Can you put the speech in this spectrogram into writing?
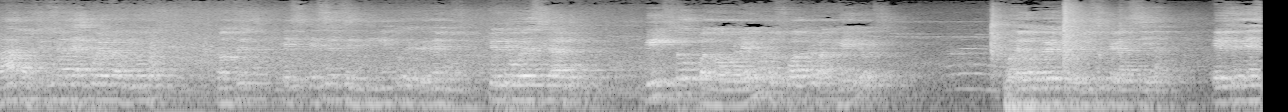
vamos, eso va de acuerdo a Dios. Entonces, es, es el sentimiento que tenemos. Yo te voy a decir algo. Cristo, cuando leemos los cuatro evangelios, podemos ver el servicio que él hacía. Él tenía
